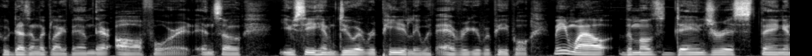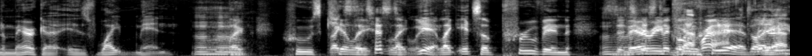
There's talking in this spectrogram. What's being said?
who doesn't look like them, they're all for it. And so you see him do it repeatedly with every group of people. Meanwhile, the most dangerous thing in America is white men. Mm-hmm. Like who's Like killing? Like yeah, like it's a proven, mm-hmm. very pro- fact, yeah, like- very Yeah.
